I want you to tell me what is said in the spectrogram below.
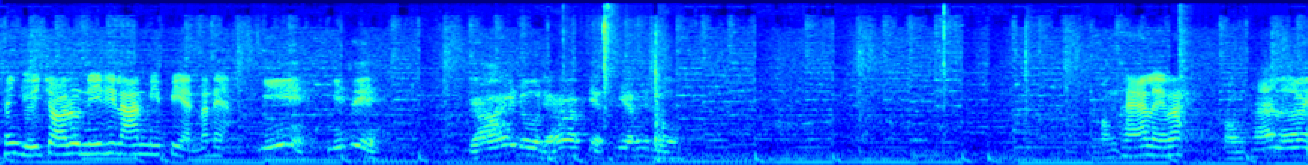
ช่างอยู่จอรุ่นนี้ที่ร้านมีเปลี่ยนปะเนี่ย มี มีสิ เดี๋ยวเอาให้ดู เดี๋ยวให้มาเปรียบเทียบให้ดู ของแท้เลยปะของแท้เลย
